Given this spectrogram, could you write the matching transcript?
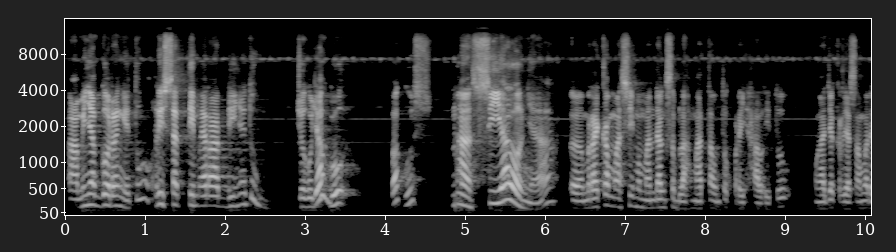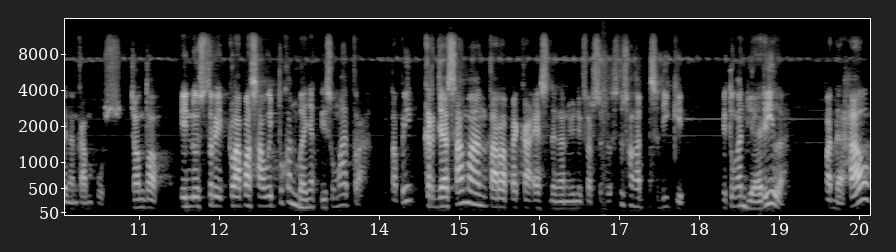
Nah, minyak goreng itu riset tim R&D-nya itu jago-jago, bagus. Nah, sialnya eh, mereka masih memandang sebelah mata untuk perihal itu mengajak kerjasama dengan kampus. Contoh, industri kelapa sawit itu kan banyak di Sumatera, tapi kerjasama antara PKS dengan universitas itu sangat sedikit. Hitungan jari lah. Padahal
